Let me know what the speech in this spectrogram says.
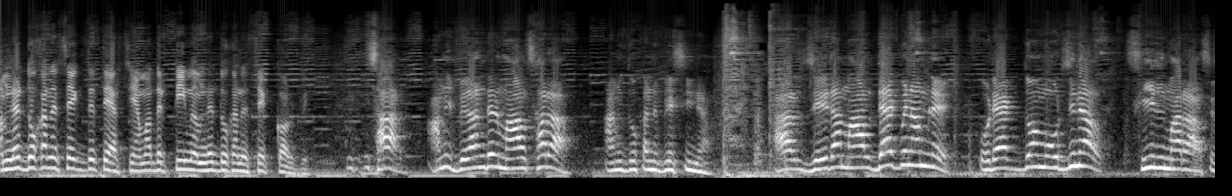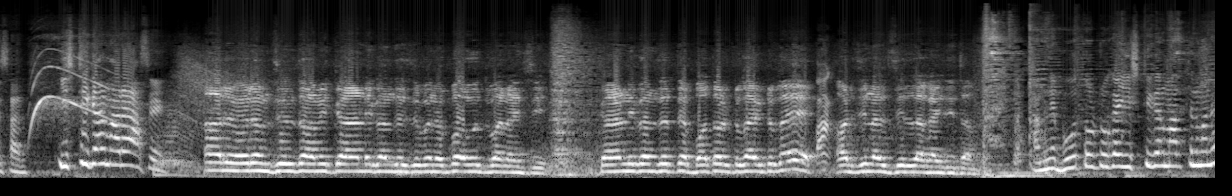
আপনার দোকানে চেক দিতে আসছি আমাদের টিম আপনার দোকানে চেক করবে। স্যার আমি ব্র্যান্ডের মাল ছাড়া আমি দোকানে বেশি না। আর যেটা মাল দেখবেন আপনি ওটা একদম অরিজিনাল সিল মারা আছে স্যার। স্টিকার মারা আছে। আরে ওরম ছিল তো আমি কেরানীগঞ্জের জীবনে বহুত বানাইছি। কেরানীগঞ্জের বোতল টুকাই টুকাই অরিজিনাল সিল লাগাই দিতাম। আপনি বোতল টোকায় স্টিকার মারতেন মানে?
